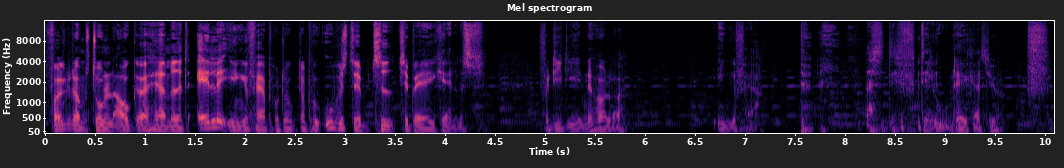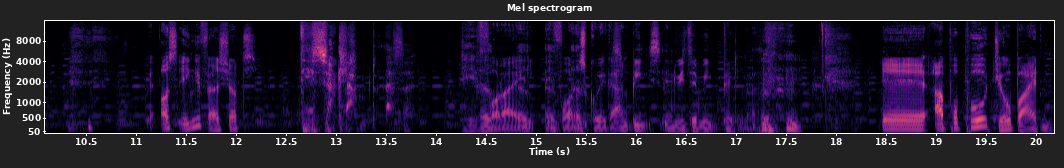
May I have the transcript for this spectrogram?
Folkedomstolen afgør hermed, at alle ingefærprodukter på ubestemt tid tilbagekaldes. Fordi de indeholder ingefær. altså, det, det er ulækkert jo. Også ingefær shots. Det er så klamt, altså. Det får dig, det får dig sgu i gang. Spis en vitaminpille, altså. Øh, apropos Joe Biden.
